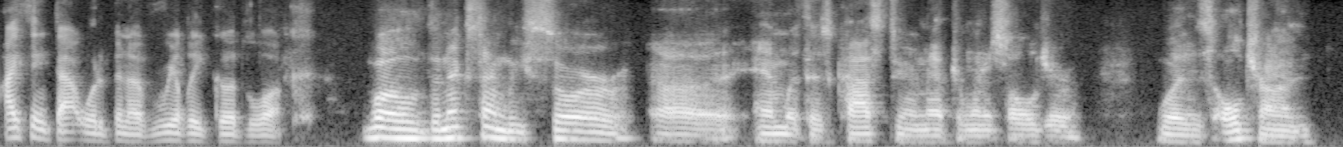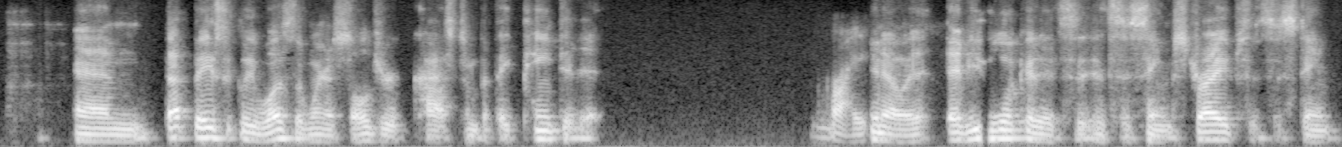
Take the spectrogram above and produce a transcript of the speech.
I think that would have been a really good look. Well, the next time we saw uh, him with his costume after Winter Soldier was Ultron, and that basically was the Winter Soldier costume, but they painted it. Right. You know, it, if you look at it, it's it's the same stripes, it's the same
